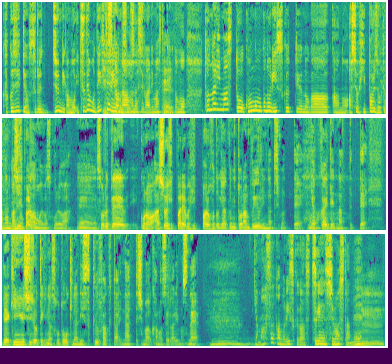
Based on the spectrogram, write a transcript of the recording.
核実験をする準備がもういつでもできているような話がありましたけれども、ええ、となりますと、今後もこのリスクっていうのが、あの、足を引っ張る状況になるんでしょうか？足引っ張ると思います、これは。えー、それで、この足を引っ張れば引っ張るほど逆にトランプ有利になってしまって、逆回転になってって、で、金融市場的には相当大きなリスクファクターになってしまう可能性がありますね。うんいや、まさかのリスクが出現しましたね。うん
